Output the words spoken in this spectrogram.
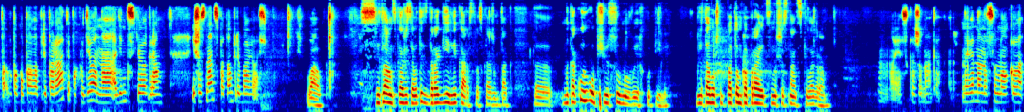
покупала препараты, похудела на 11 килограмм. И 16 потом прибавилось. Вау. Светлана, скажите, а вот эти дорогие лекарства, скажем так, э, на какую общую сумму вы их купили? Для того, чтобы потом поправиться на 16 килограмм? Ну, я скажу, надо. Наверное, на сумму около,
